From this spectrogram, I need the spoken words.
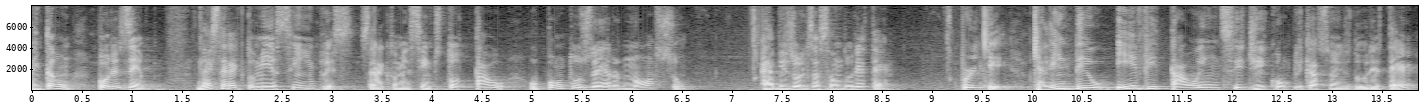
Então, por exemplo, na esterectomia simples, esterectomia simples total, o ponto zero nosso é a visualização do ureter. Por quê? Porque além de eu evitar o índice de complicações do ureter,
